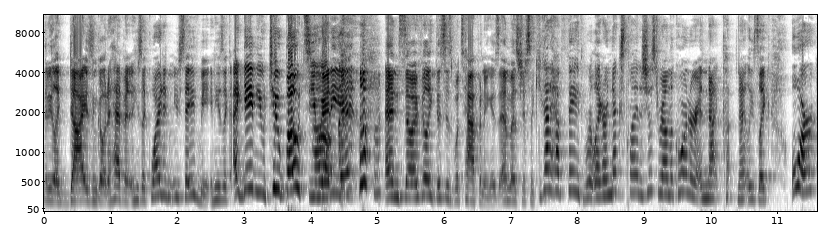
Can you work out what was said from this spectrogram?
Then he like dies and go to heaven. And he's like, Why didn't you save me? And he's like, I gave you two boats, you oh. idiot. and so I feel like this is what's happening is Emma's just like, You gotta have faith. We're like, our next client is just around the corner. And Night- Knightley's like, Or,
